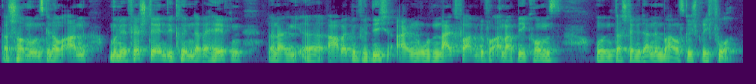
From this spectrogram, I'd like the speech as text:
Das schauen wir uns genau an. Und wenn wir feststellen, wir können dabei helfen, dann äh, arbeiten wir für dich einen roten Leitfaden, wie du von A nach B kommst. Und das stellen wir dann im Beratungsgespräch vor.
